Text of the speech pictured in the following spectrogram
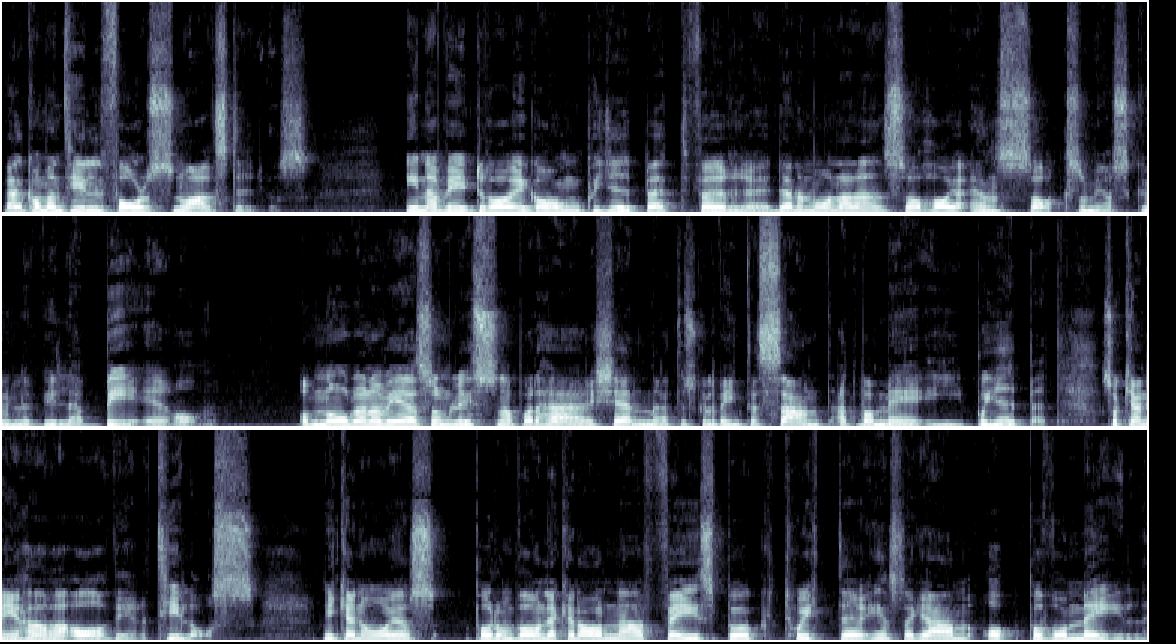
Välkommen till Force Noir Studios. Innan vi drar igång på djupet för eh, denna månaden så har jag en sak som jag skulle vilja be er om. Om någon av er som lyssnar på det här känner att det skulle vara intressant att vara med i På djupet så kan ni höra av er till oss. Ni kan nå oss på de vanliga kanalerna Facebook, Twitter, Instagram och på vår mail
